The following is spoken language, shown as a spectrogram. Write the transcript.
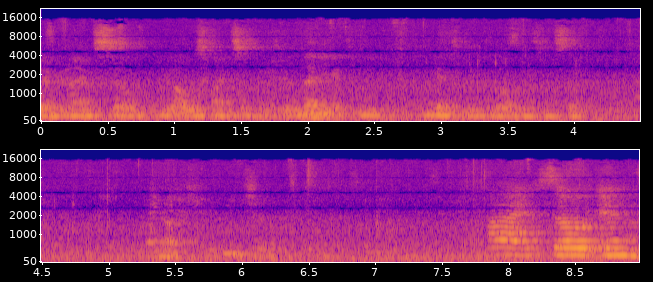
every night, so you always find something to do. And then you get to meet, you get to meet the locals and stuff. Yeah. Hi, so in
